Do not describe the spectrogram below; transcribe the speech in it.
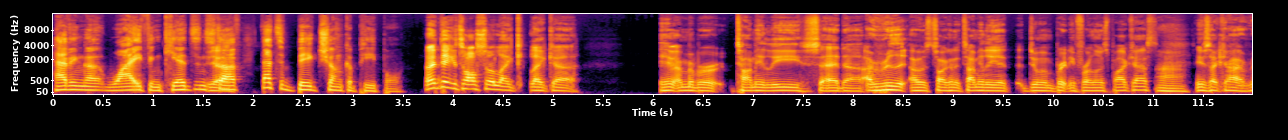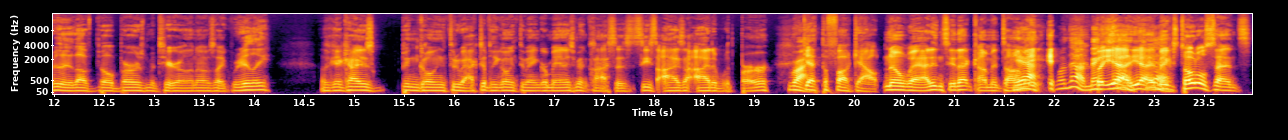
having a wife and kids and Yeah. stuff, that's a big chunk of people. And I think it's also like like uh I remember Tommy Lee said uh, I really I was talking to Tommy Lee at doing Brittany Furlan's podcast. Uh, He was like, "Yeah, I really love Bill Burr's material. And I was like, Really? Like a guy who's been going through actively going through anger management classes, sees eyes of eyed with Burr. right. Get the fuck out. No way. I didn't see that coming, Tommy. Yeah. Well, no, it makes but yeah, sense, yeah, it makes total sense.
